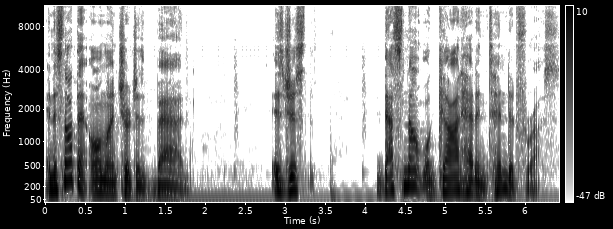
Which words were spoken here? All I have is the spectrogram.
And it's not that online church is bad. It's just that's not what God had intended for us.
